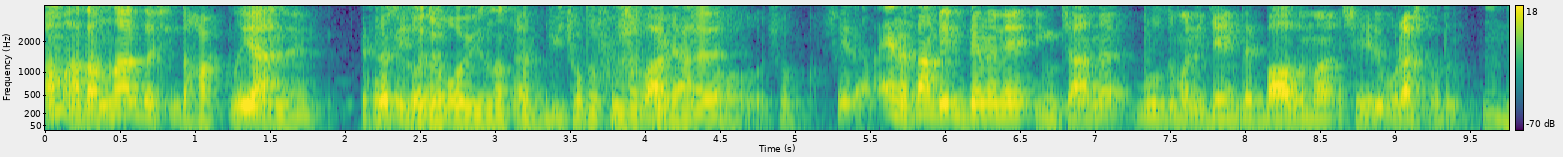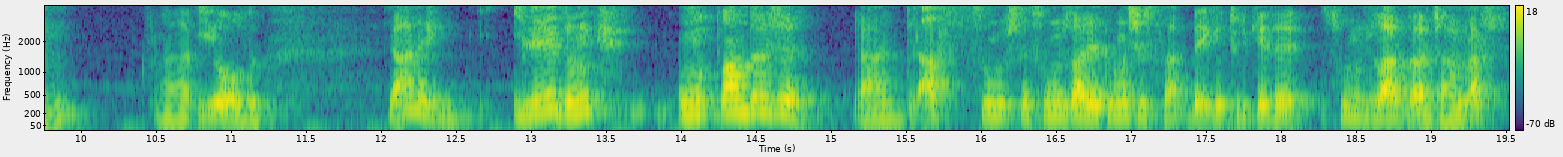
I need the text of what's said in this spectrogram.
Ama adamlar da şimdi haklı yani. E, Koskoca oyunu nasıl Ya Birçok tuş var yani. Evet. O çok şeydi ama en azından benim deneme imkanı buldum. Hani gamepad bağlama şeyle uğraşmadım. Hı hı. Ha, iyi oldu. Yani ileriye dönük umutlandırıcı. Yani biraz sunucu, işte sunucular yakınlaşırsa belki Türkiye'de sunucular da açarlar.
